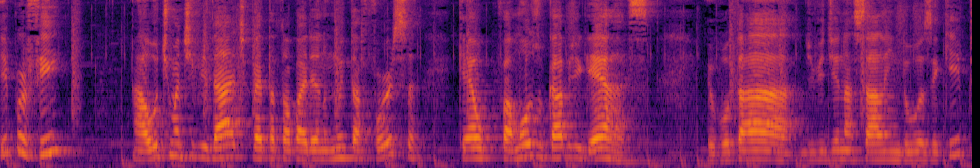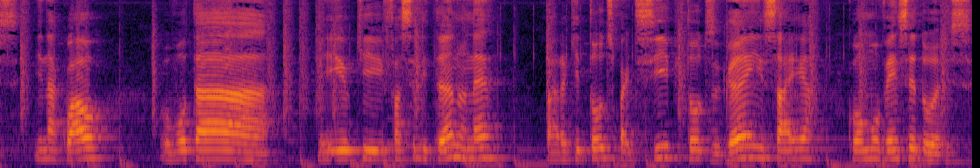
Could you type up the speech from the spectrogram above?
E por fim, a última atividade que vai estar trabalhando muita força, que é o famoso cabo de guerras. Eu vou estar dividindo a sala em duas equipes e na qual eu vou estar meio que facilitando, né, para que todos participem, todos ganhem e saiam como vencedores.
